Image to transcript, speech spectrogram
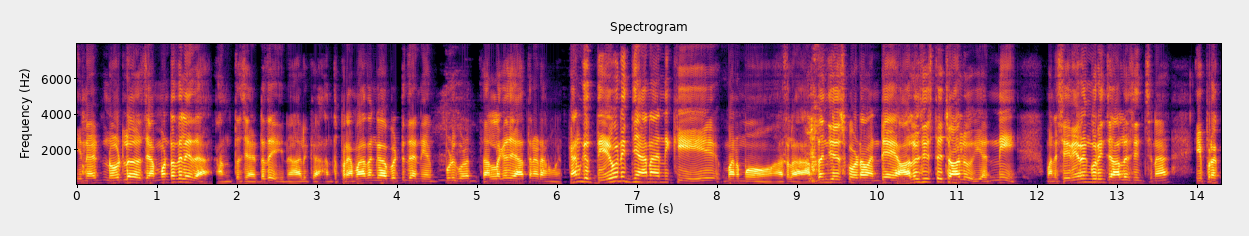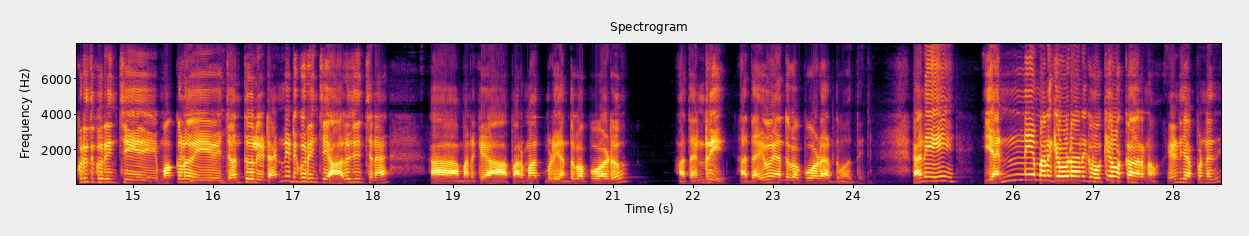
ఈ నటి నోట్లో చెమ్మ ఉంటది లేదా? అంత చెడ్డదే ఈ నాలుక. అంత ప్రమాదం కాబట్టి దాన్ని ఎప్పుడు కూడా చల్లగా చేస్తున్నాడు అనమాట కనుక దేవుని జ్ఞానానికి మనము అసలు అర్థం చేసుకోవడం అంటే ఆలోచిస్తే చాలు ఇవన్నీ. మన శరీరం గురించి ఆలోచించిన ఈ ప్రకృతి గురించి మొక్కలు ఈ జంతువులు వీటన్నిటి గురించి ఆలోచించిన ఆ మనకి ఆ పరమాత్ముడు ఎంత గొప్పవాడు ఆ తండ్రి ఆ దైవం ఎంత గొప్పవాడో అర్థమవుద్ది. కానీ ఇవన్నీ మనకి ఇవ్వడానికి ఒకే ఒక కారణం. ఏంటి చెప్పండి అది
